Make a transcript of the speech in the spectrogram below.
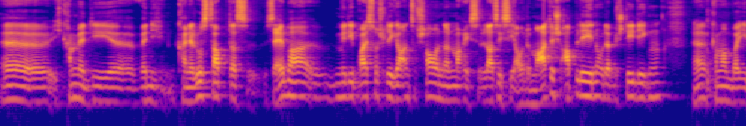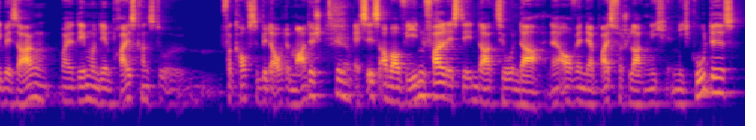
ich kann mir die, äh, wenn ich keine Lust habe, das selber äh, mir die Preisvorschläge anzuschauen, dann mache ich, lasse ich sie automatisch ablehnen oder bestätigen. Das kann man bei eBay sagen, bei dem und dem Preis kannst du verkaufst du bitte automatisch. Genau. Es ist aber auf jeden Fall ist die Interaktion da. Ne? Auch wenn der Preisverschlag nicht, nicht gut ist,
